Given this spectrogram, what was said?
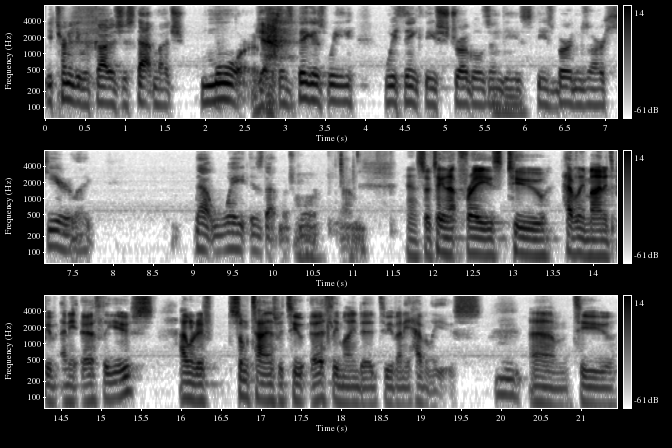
eternity with God is just that much more. Yeah. It's as big as we we think these struggles and these these burdens are here. Like that weight is that much more. Mm-hmm. Um, and so taking that phrase too heavenly minded to be of any earthly use, I wonder if sometimes we're too earthly minded to be of any heavenly use. Mm. Um, to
